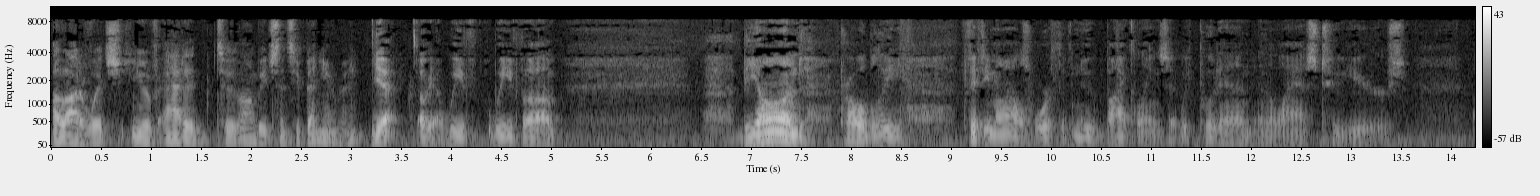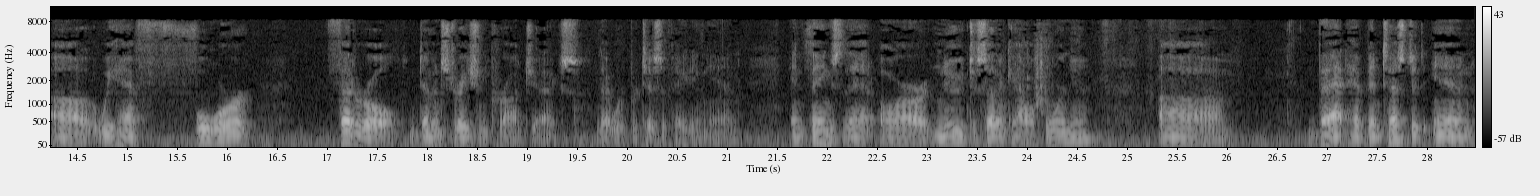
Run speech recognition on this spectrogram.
a lot of which you have added to Long Beach since you've been here, right? Yeah. Oh, yeah. We've we've um, beyond probably 50 miles worth of new bike lanes that we've put in in the last two years. Uh, we have four federal demonstration projects that we're participating in, and things that are new to Southern California um, that have been tested in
